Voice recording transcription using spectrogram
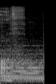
mouth.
